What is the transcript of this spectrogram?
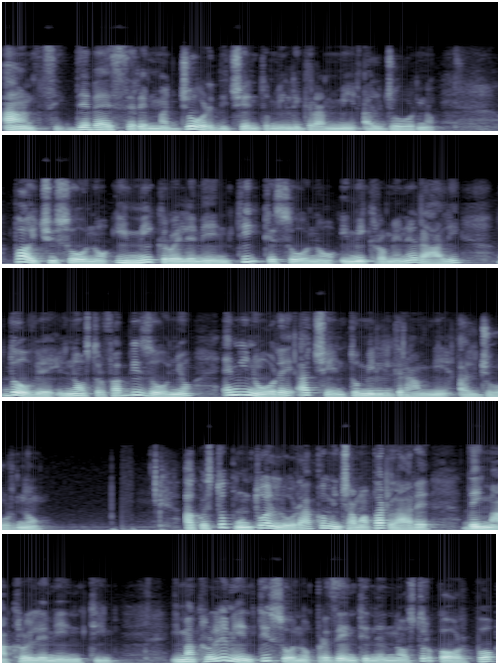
anzi deve essere maggiore di 100 mg al giorno. Poi ci sono i microelementi, che sono i microminerali, dove il nostro fabbisogno è minore a 100 mg al giorno. A questo punto allora cominciamo a parlare dei macroelementi. I macroelementi sono presenti nel nostro corpo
